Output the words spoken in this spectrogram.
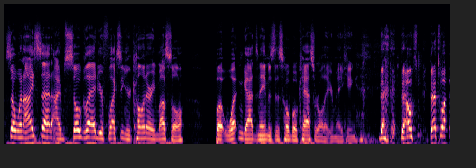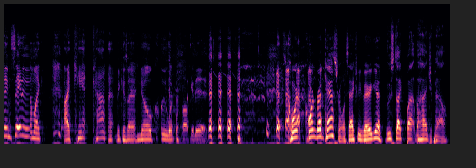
so when I said, I'm so glad you're flexing your culinary muscle, but what in God's name is this hobo casserole that you're making? That, that was that's why I didn't say anything. I'm like, I can't comment because I have no clue what the fuck it is. It's corn cornbread casserole. It's actually very good. Who stuck be- behind you, pal?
